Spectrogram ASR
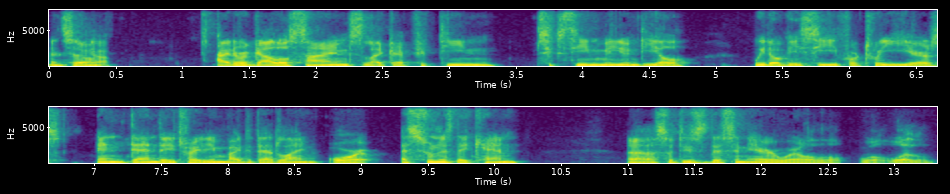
And so Yeah. either Gallo signs like a 15, 16 million deal with OKC for three years, and then they trade him by the deadline or as soon as they can. Uh, so this is the scenario where, we'll, we'll, we'll-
